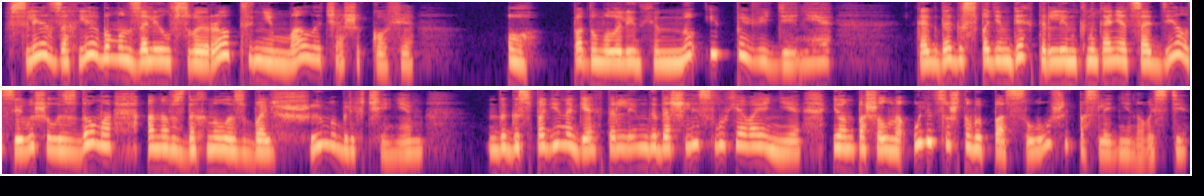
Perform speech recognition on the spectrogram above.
Вслед за хлебом он залил в свой рот немало чашек кофе. «О!» — подумала Линхен, — «ну и поведение!» Когда господин Гехтерлинг наконец оделся и вышел из дома, она вздохнула с большим облегчением — до господина Гехтерлинга дошли слухи о войне, и он пошел на улицу, чтобы послушать последние новости.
